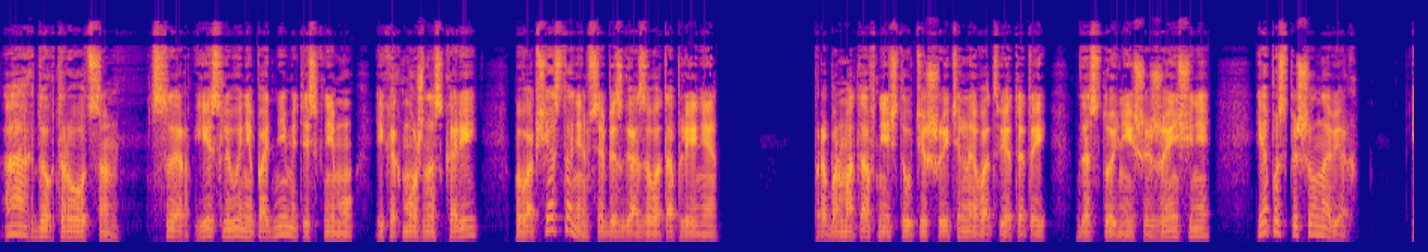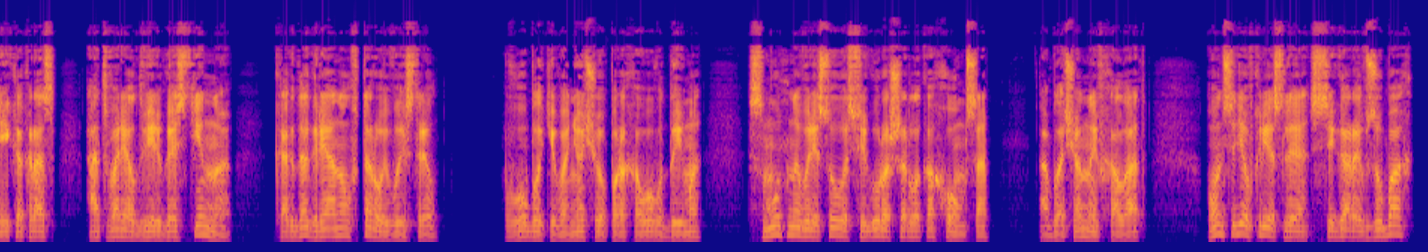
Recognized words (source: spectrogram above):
Ах, доктор Уотсон, «Сэр, если вы не подниметесь к нему и как можно скорей, мы вообще останемся без газового отопления». Пробормотав нечто утешительное в ответ этой достойнейшей женщине, я поспешил наверх и как раз отворял дверь в гостиную, когда грянул второй выстрел. В облаке вонючего порохового дыма смутно вырисовывалась фигура Шерлока Холмса. Облаченный в халат, он сидел в кресле с сигарой в зубах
